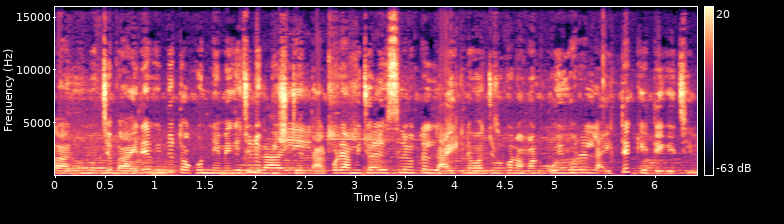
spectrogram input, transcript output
কারণ হচ্ছে বাইরে কিন্তু তখন নেমে গেছিল বৃষ্টি। তারপরে আমি চলে এসেছিলাম একটা লাইট নেওয়ার জন্য, কারণ আমার ওই ঘরের লাইটটা কেটে গেছিল,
